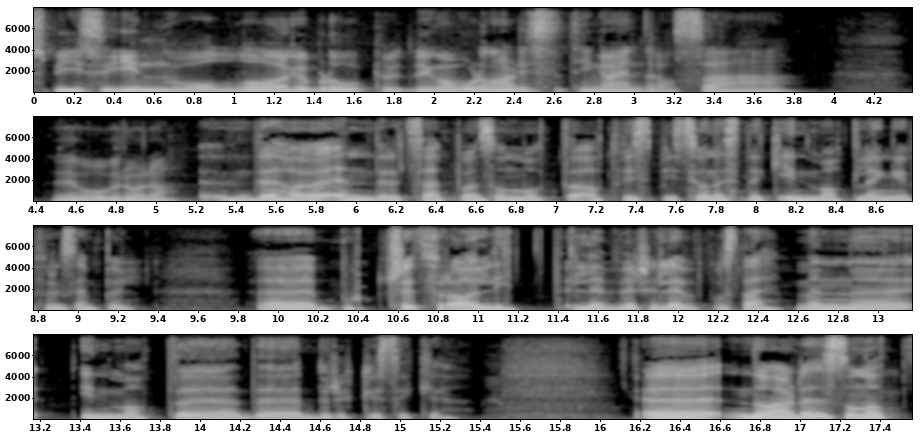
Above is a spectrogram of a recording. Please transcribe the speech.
spise innvoll og lage blodpudding, og hvordan har disse tinga endra seg over åra? Det har jo endret seg på en sånn måte at vi spiser jo nesten ikke innmat lenger, f.eks. Eh, bortsett fra litt lever til leverpostei. Men eh, innmat, eh, det brukes ikke. Nå er det sånn at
